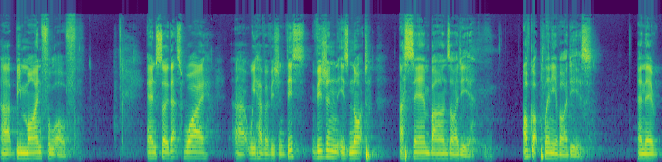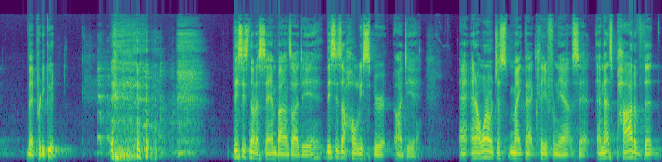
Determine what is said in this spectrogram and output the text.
uh, be mindful of. And so that's why uh, we have a vision. This vision is not a Sam Barnes idea. I've got plenty of ideas, and they're they're pretty good. This is not a Sam Barnes idea. This is a Holy Spirit idea. And I want to just make that clear from the outset. And that's part of the,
